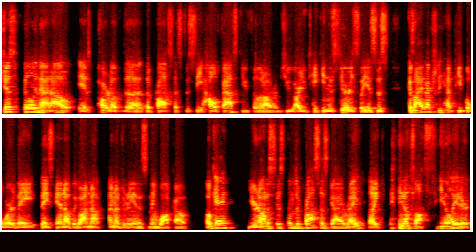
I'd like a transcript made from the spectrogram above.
just filling that out is part of the the process to see how fast you fill it out. Are you are you taking this seriously? Is this because I've actually had people where they they stand up, they go, I'm not I'm not doing any of this, and they walk out. Okay, you're not a systems and process guy, right? Like, you know, I'll see you later.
